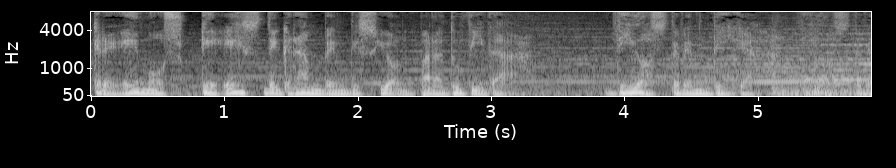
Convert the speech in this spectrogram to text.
Creemos que es de gran bendición para tu vida. Dios te bendiga. Dios te.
